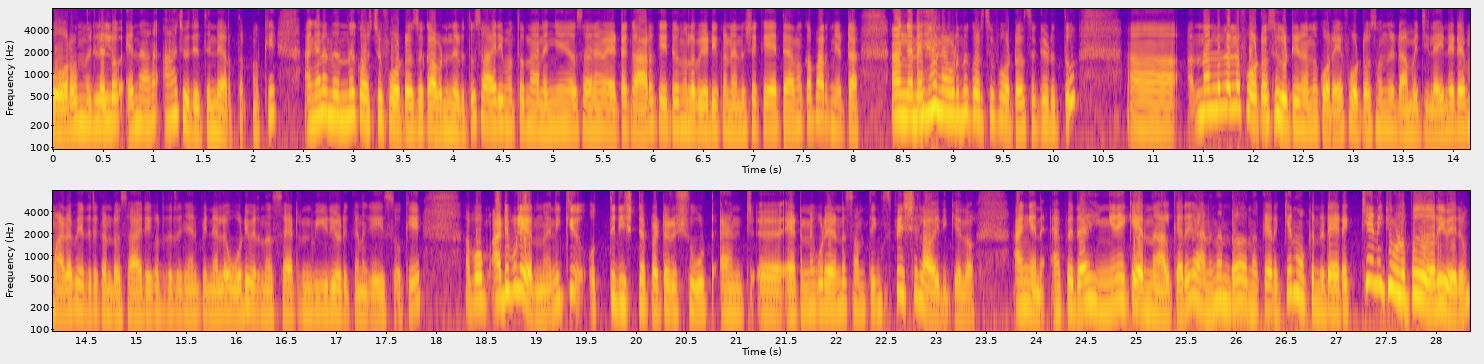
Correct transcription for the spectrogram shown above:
ബോറൊന്നുമില്ലല്ലോ എന്നാണ് ആ ചോദ്യത്തിന്റെ അർത്ഥം ഓക്കെ അങ്ങനെ നിന്ന് കുറച്ച് ഫോട്ടോസൊക്കെ അവിടെ നിന്ന് എടുത്തു. സാരി മൊത്തം നനഞ്ഞ് അവസാനം ഏട്ടൻ കാർ കയറ്റും എന്നുള്ള പേടിയൊക്കെ ഉണ്ടായിരുന്നു പക്ഷേ കയറ്റാന്നൊക്കെ പറഞ്ഞിട്ടാ. അങ്ങനെ ഞാൻ അവിടെ നിന്ന് കുറച്ച് ഫോട്ടോസൊക്കെ എടുത്തു. നല്ല നല്ല ഫോട്ടോസ് കിട്ടിയിരുന്നു കുറേ ഫോട്ടോസൊന്നും ഇടാൻ പറ്റില്ല അതിന്റെ ഇടയിൽ മഴ പെയ്തിട്ട് കണ്ടോ? സാരി എടുത്തിട്ട് ഞാൻ പിന്നെ ഓടി വരുന്ന ചേട്ടൻ വീഡിയോ എടുക്കണം കേസ് ഓക്കെ അപ്പം അടിപൊളിയായിരുന്നു. എനിക്ക് ഒത്തിരി ഇഷ്ടപ്പെട്ട ഒരു ഷൂട്ട് ആൻഡ് ഏട്ടനെ കൂടെ ആണ്ട് സംതിങ് സ്പെഷ്യൽ ആയിരിക്കുമല്ലോ. അങ്ങനെ. അപ്പോൾ ഇതാ ഇങ്ങനെയൊക്കെ ആയിരുന്നു ആൾക്കാർ കാണുന്നുണ്ടോ എന്നൊക്കെ ഇടയ്ക്ക് നോക്കുന്നുണ്ട്. ഇടയ്ക്ക് എനിക്ക് ഉളുപ്പ് കയറി വരും.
